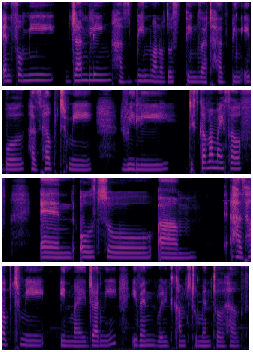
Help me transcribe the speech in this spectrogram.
And for me, journaling has been one of those things that has been able, has helped me really discover myself and also um, has helped me in my journey, even when it comes to mental health.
